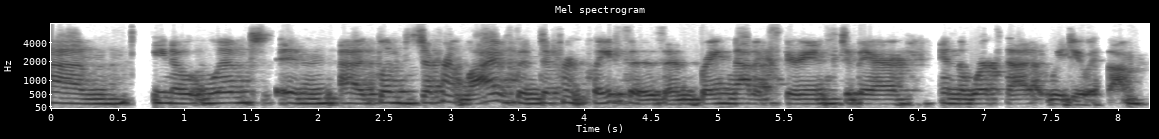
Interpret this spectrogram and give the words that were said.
um, you know, lived in uh, lived different lives in different places and bring that experience to bear in the work that we do with them.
